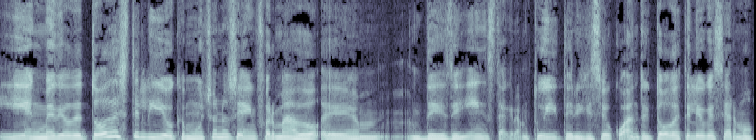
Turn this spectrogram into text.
Y en medio de todo este lío que mucho no se ha informado eh, desde Instagram, Twitter y qué sé yo cuánto, y todo este lío que se armó,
